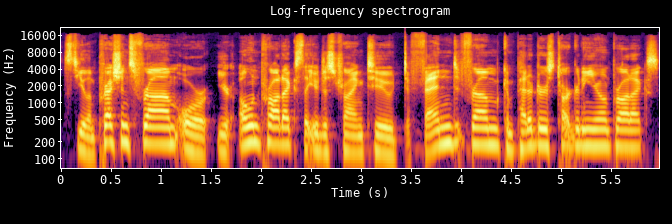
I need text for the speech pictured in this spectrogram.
steal impressions from, or your own products that you're just trying to defend from competitors targeting your own products.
